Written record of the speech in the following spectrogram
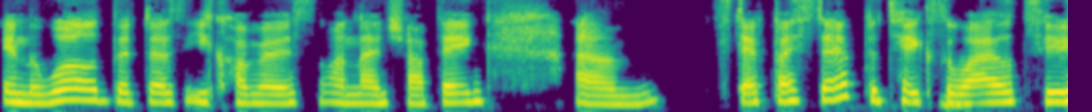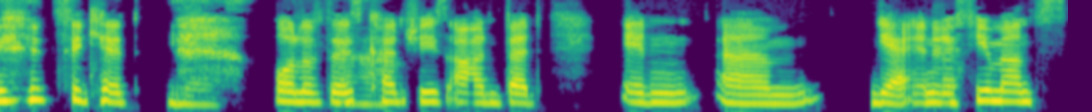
in the world that does e-commerce online shopping. Um, step by step, it takes a mm. while to, to get yes. all of those wow. countries on, but in, um, yeah, in a few months,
